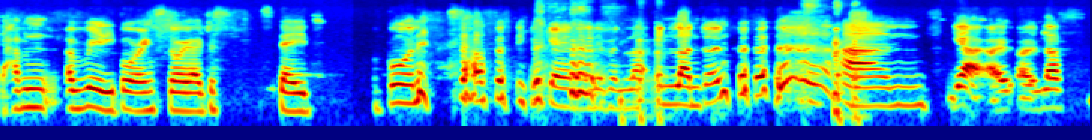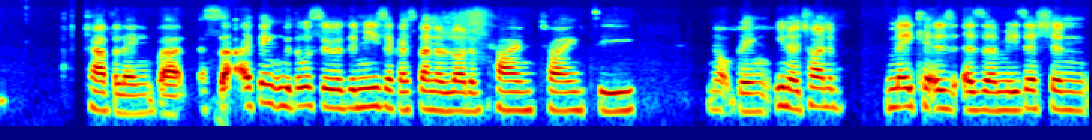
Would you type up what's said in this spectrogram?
haven't a really boring story. I just stayed born in the south of the UK and I live in Lo- in London. and yeah, I, I love traveling, but I think with also with the music, I spend a lot of time trying to not being, you know, trying to make it as, as a musician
